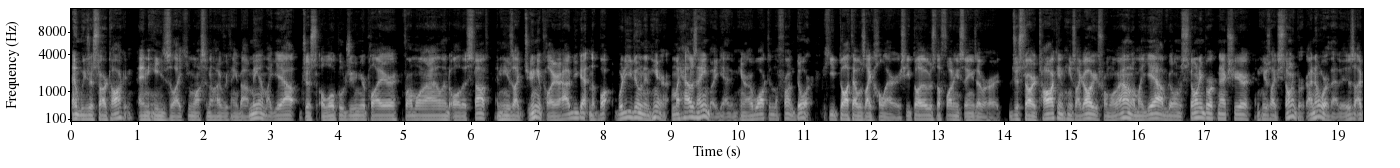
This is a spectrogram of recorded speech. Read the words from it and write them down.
And we just started talking. And he's like, he wants to know everything about me. I'm like, yeah, just a local junior player from Long Island, all this stuff. And he was like, junior player, how did you get in the bar? What are you doing in here? I'm like, how does anybody get in here? I walked in the front door. He thought that was like hilarious. He thought it was the funniest thing he's ever heard. Just started talking. He's like, oh, you're from Long Island? I'm like, yeah, I'm going to Stony Brook next year. And he was like, Stony Brook, I know where that is. I,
